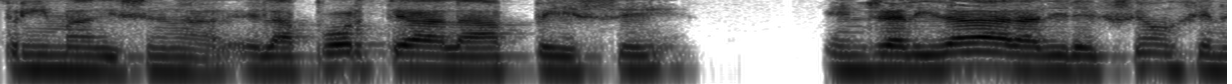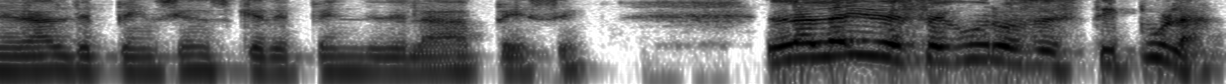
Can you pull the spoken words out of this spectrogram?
prima adicional, el aporte a la APS, en realidad a la Dirección General de Pensiones que depende de la APS. La ley de seguros estipula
